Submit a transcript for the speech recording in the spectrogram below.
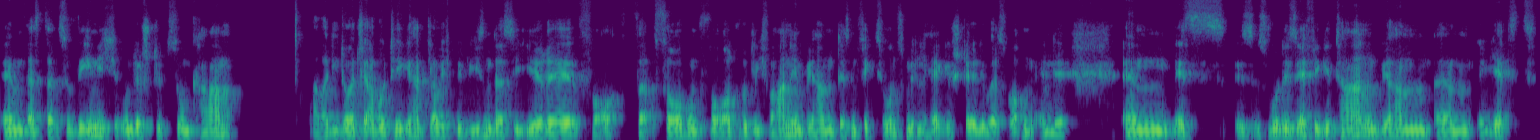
ähm, dass da zu wenig Unterstützung kam. Aber die Deutsche Apotheke hat, glaube ich, bewiesen, dass sie ihre Versorgung vor Ort wirklich wahrnimmt. Wir haben Desinfektionsmittel hergestellt über das Wochenende. Ähm, es, es, wurde sehr viel getan und wir haben ähm, jetzt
